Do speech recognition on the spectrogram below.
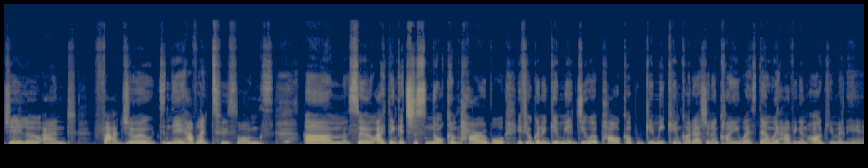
J Lo and Fat Joe, didn't they have like two songs? Um, so I think it's just not comparable. If you're gonna give me a duo power couple, give me Kim Kardashian and Kanye West, then we're having an argument here.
